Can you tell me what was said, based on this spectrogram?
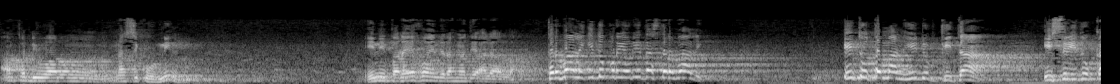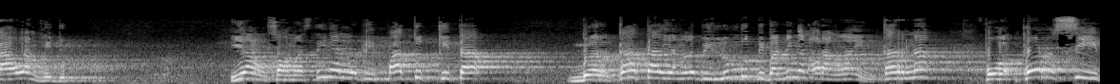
Apa di warung nasi kuning? Ini para ikhwan yang dirahmati oleh Allah. Terbalik itu prioritas terbalik. Itu teman hidup kita. Istri itu kawan hidup. Yang semestinya lebih patut kita berkata yang lebih lembut dibandingkan orang lain karena porsi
